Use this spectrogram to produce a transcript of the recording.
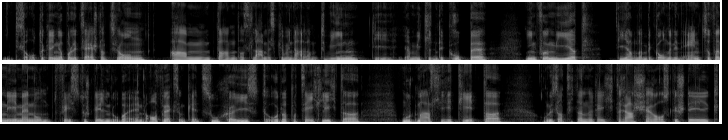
in dieser Otterkringer Polizeistation haben dann das Landeskriminalamt Wien, die ermittelnde Gruppe, informiert. Die haben dann begonnen, ihn einzuvernehmen, um festzustellen, ob er ein Aufmerksamkeitssucher ist oder tatsächlich der mutmaßliche Täter. Und es hat sich dann recht rasch herausgestellt,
